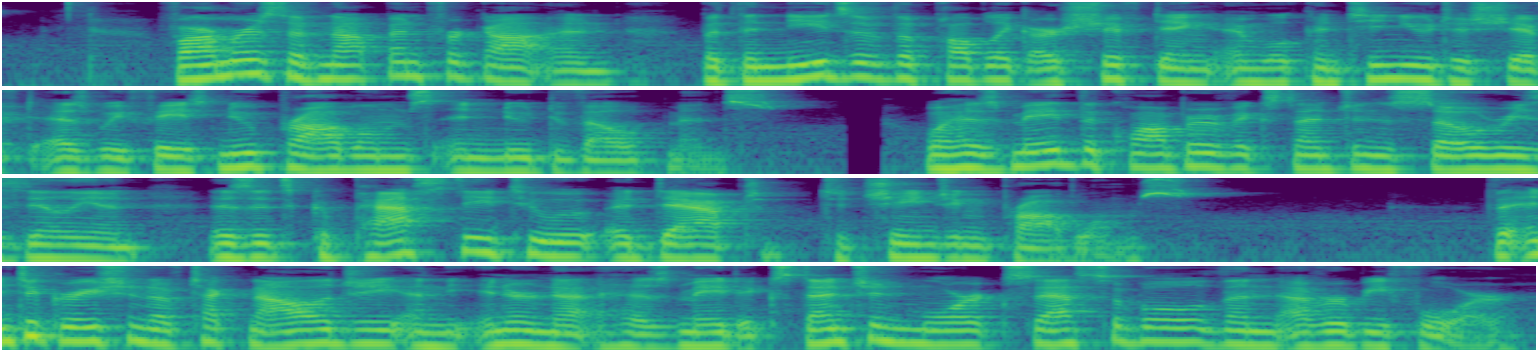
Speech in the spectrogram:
Farmers have not been forgotten, but the needs of the public are shifting and will continue to shift as we face new problems and new developments. What has made the cooperative extension so resilient is its capacity to adapt to changing problems. The integration of technology and the internet has made extension more accessible than ever before.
